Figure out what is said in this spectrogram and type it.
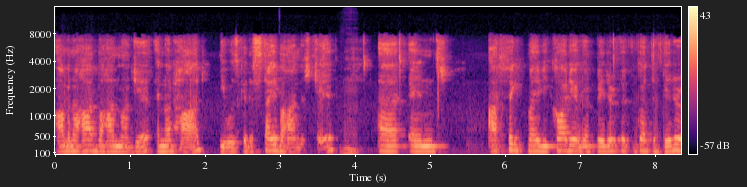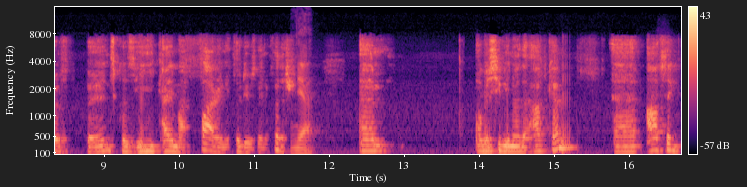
I'm going to hide behind my chair and not hide. He was going to stay behind this chair. Uh, and I think maybe cardio got better, got the better of Burns because he came out firing. He thought he was going to finish. Yeah, Um, obviously, we know the outcome. Uh, I think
